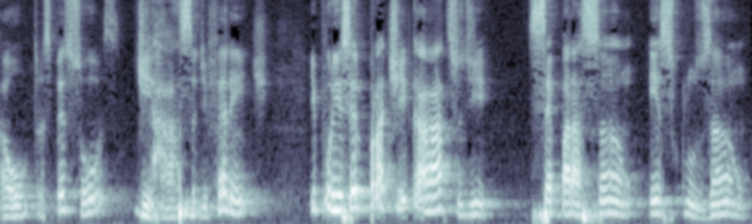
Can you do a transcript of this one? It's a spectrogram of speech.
a, a outras pessoas de raça diferente, e por isso ele pratica atos de separação, exclusão,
